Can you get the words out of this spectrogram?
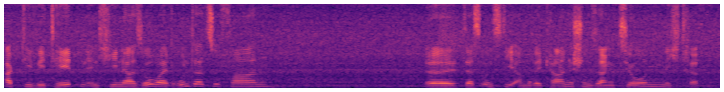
Aktivitäten in China so weit runterzufahren, äh, dass uns die amerikanischen Sanktionen nicht treffen.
